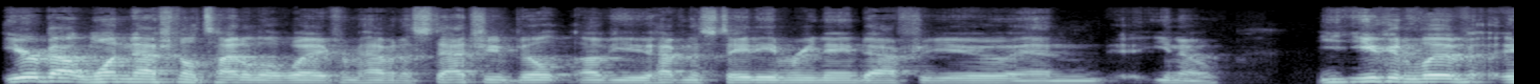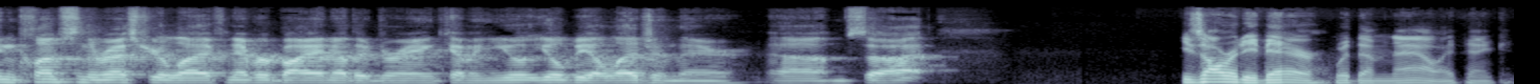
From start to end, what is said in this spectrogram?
you're about one national title away from having a statue built of you, having a stadium renamed after you, and you know you could live in Clemson the rest of your life, never buy another drink. I mean, you'll you'll be a legend there. Um, so I, he's already there with them now. I think.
